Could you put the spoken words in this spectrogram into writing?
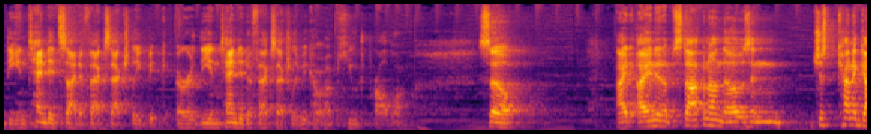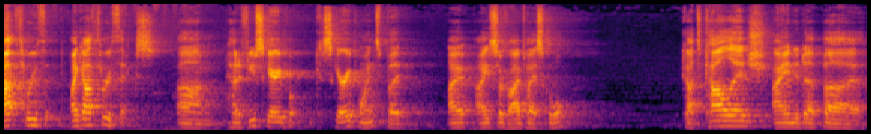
the intended side effects actually, be, or the intended effects actually become a huge problem. So I, I ended up stopping on those and just kind of got through. Th I got through things. Um, had a few scary scary points, but I, I survived high school. Got to college. I ended up, uh,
